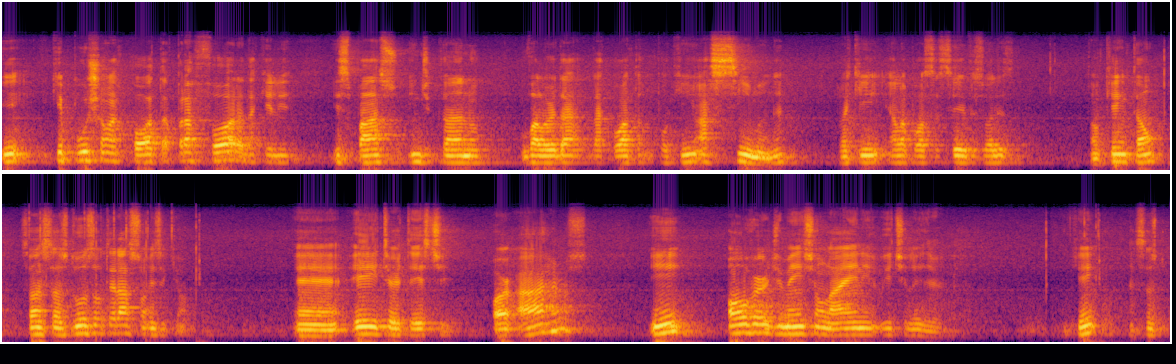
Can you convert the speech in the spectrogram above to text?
e que puxam a cota para fora daquele espaço, indicando o valor da, da cota um pouquinho acima, né? Para que ela possa ser visualizada. Ok? Então, são essas duas alterações aqui, ó. É, Eiter test or errors e over dimension line with leader. Ok? Essas duas.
